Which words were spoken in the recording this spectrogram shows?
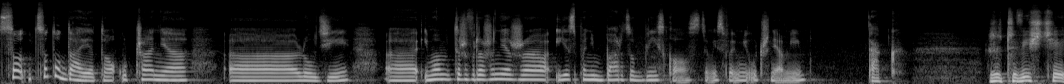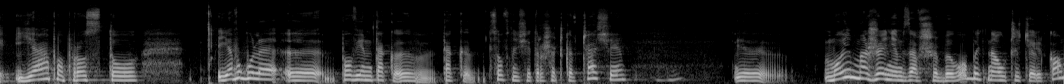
co, co to daje to uczenie e, ludzi? E, I mam też wrażenie, że jest Pani bardzo blisko z tymi swoimi uczniami. Tak, rzeczywiście. Ja po prostu, ja w ogóle y, powiem tak, y, tak, cofnę się troszeczkę w czasie. Y, moim marzeniem zawsze było być nauczycielką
